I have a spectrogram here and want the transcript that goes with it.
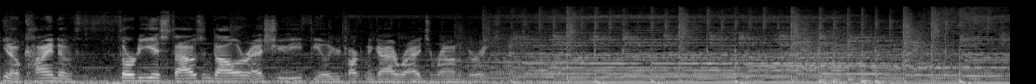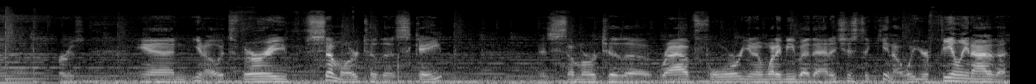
you know, kind of thirty-ish thousand dollar SUV feel. You're talking to a guy who rides around a very expensive. And you know, it's very similar to the Escape. It's similar to the Rav4. You know what I mean by that? It's just you know what you're feeling out of the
